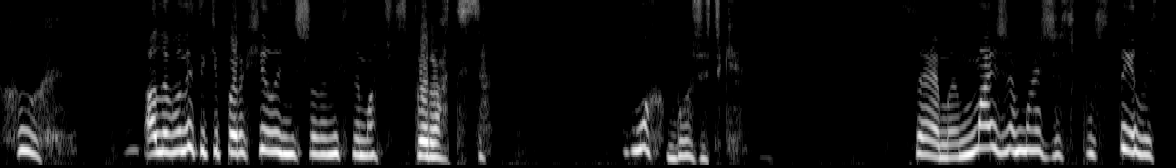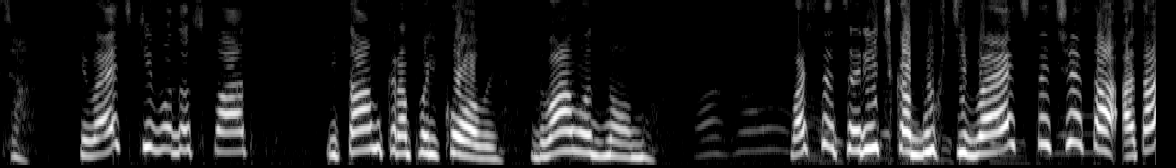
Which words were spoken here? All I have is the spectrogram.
Хух. Але вони такі перехилені, що на них нема чого спиратися. Ох, божечки. Все, ми майже майже спустилися. Тівецький водоспад і там крапельковий. Два в одному. Бачите, це річка Бухтівець тече, та, а там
